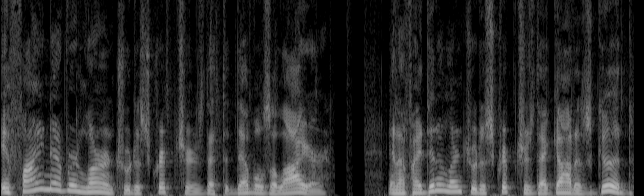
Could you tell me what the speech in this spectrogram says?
if I never learned through the scriptures that the devil's a liar, and if I didn't learn through the scriptures that God is good,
